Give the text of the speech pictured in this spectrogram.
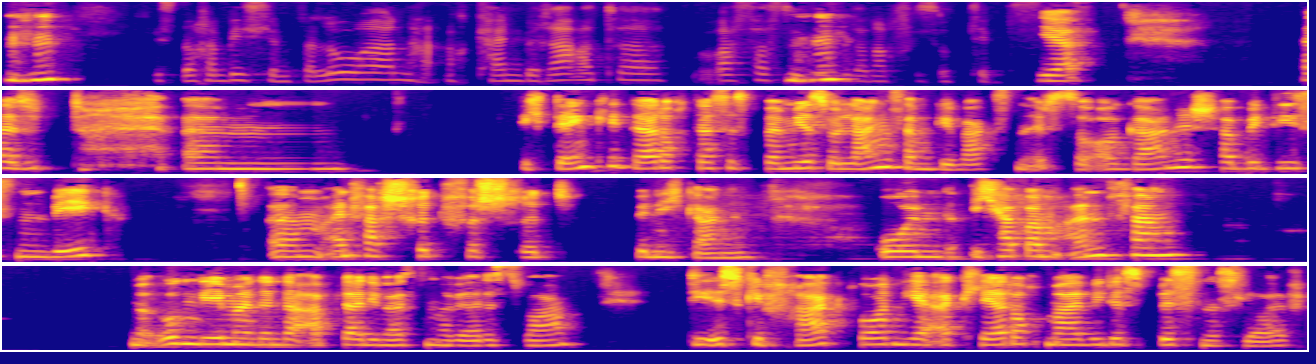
mhm. Ist noch ein bisschen verloren, hat noch keinen Berater. Was hast du mhm. da noch für so Tipps? Ja, also ähm, ich denke, dadurch, dass es bei mir so langsam gewachsen ist, so organisch, habe ich diesen Weg ähm, einfach Schritt für Schritt bin ich gegangen. Und ich habe am Anfang mal irgendjemand in der Ableitung, ich weiß nicht mehr, wer das war, die ist gefragt worden, ja, erklär doch mal, wie das Business läuft.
